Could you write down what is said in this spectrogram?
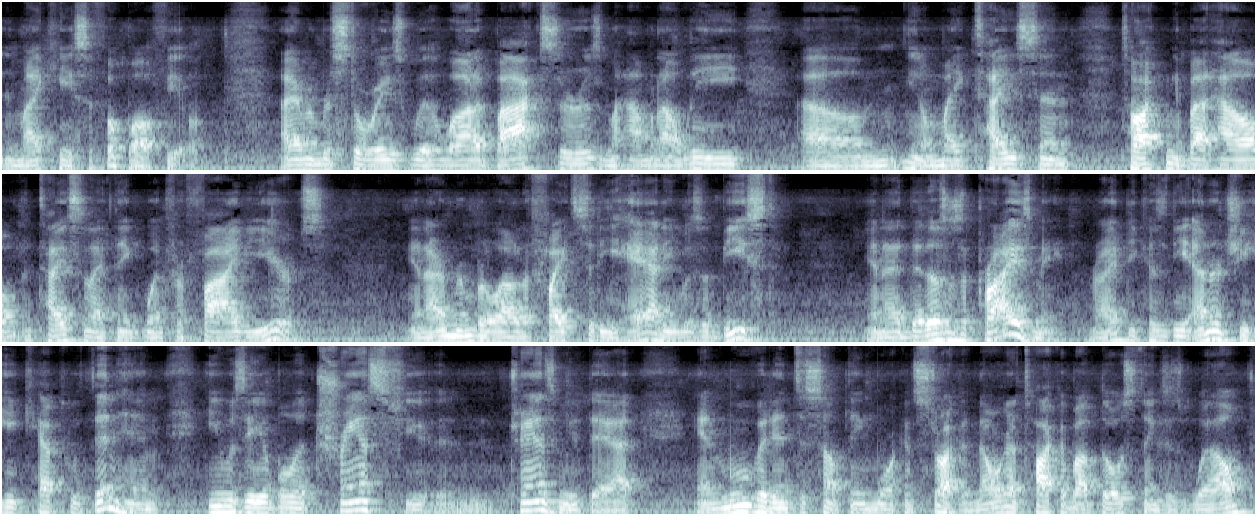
in my case, the football field. I remember stories with a lot of boxers, Muhammad Ali, um, you know, Mike Tyson, talking about how Tyson, I think, went for five years and I remember a lot of the fights that he had, he was a beast. And I, that doesn't surprise me, right? Because the energy he kept within him, he was able to transmute that and move it into something more constructive. Now we're going to talk about those things as well.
